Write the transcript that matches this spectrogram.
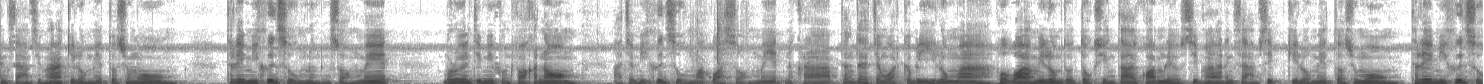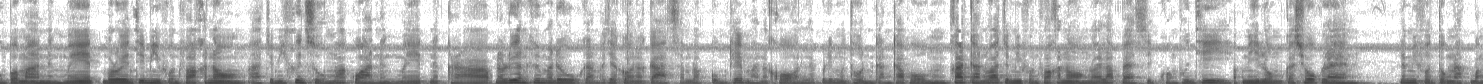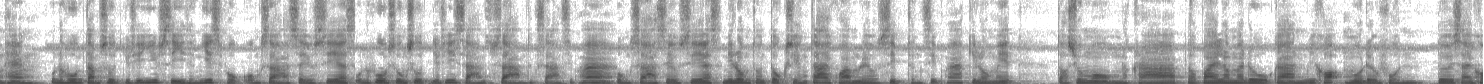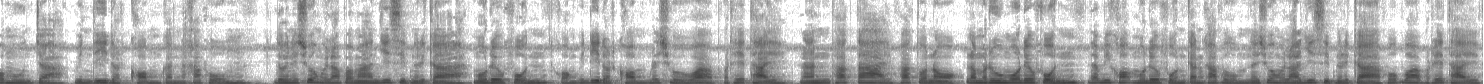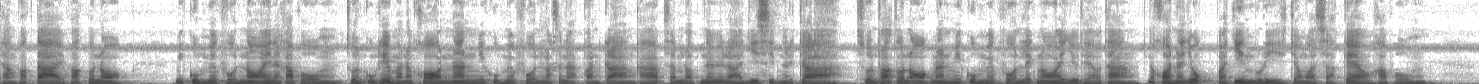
15-35 กิโลเมตรต่อชั่วโมง ทะเลมีคลื่นสูง 1-2 เมตร บริเวณที่มีฝนฟ้าขนอง อาจจะมีคลื่นสูงมากกว่า 2 เมตรนะครับ ตั้งแต่จังหวัดกระบี่ลงมา พบว่ามีลมตะวันตกเฉียงใต้ความเร็ว 15-30 กิโลเมตรต่อชั่วโมง ทะเลมีคลื่นสูงประมาณ 1 เมตร บริเวณที่มีฝนฟ้าขนอง อาจจะมีคลื่นสูงมากกว่า 1 เมตรนะครับ เราเลื่อนขึ้นมาดูการพยากรณ์อากาศสำหรับกรุงเทพมหานคร และปริมณฑลกันครับผม คาดการณ์ว่าจะมีฝนฟ้าขนองร้อยละ 80 ของพื้นที่ มีลมกระโชกแรง และมีฝนตกหนักบางแห่ง อุณหภูมิต่ำสุดอยู่ที่ 24-26 องศาเซลเซียส อุณหภูมิสูงสุดอยู่ที่ 33-35 องศาเซลเซียส มีลมตะวันตกเฉียงใต้ความเร็ว 10-15 กิโลเมตร ต่อชั่วโมงนะครับ ต่อไปเรามาดูการวิเคราะห์โมเดลฝน โดยใส่ข้อมูลจาก windy.com กันนะครับผม โดยในช่วงเวลาประมาณ 20 นาฬิกา โมเดลฝนของ windy.com ได้โชว์ว่าประเทศไทย นั้นภาคใต้ ภาคตะวันออก เรามาดูโมเดลฝน และวิเคราะห์โมเดลฝนกันครับผม ในช่วงเวลา 20 นาฬิกาพบว่าประเทศไทยทางภาคใต้ ภาคตะวันออก มีกลุ่มเมฆฝนน้อยนะครับผม ส่วนกรุงเทพมหานครนั้นมีกลุ่มเมฆฝนลักษณะปานกลางครับสำหรับในเวลา 20 นาฬิกา ส่วนภาคตะวันออกนั้นมีกลุ่มเมฆฝนเล็กน้อยอยู่แถวทาง นครนายก ปราจีนบุรี จังหวัดสระแก้วครับผม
